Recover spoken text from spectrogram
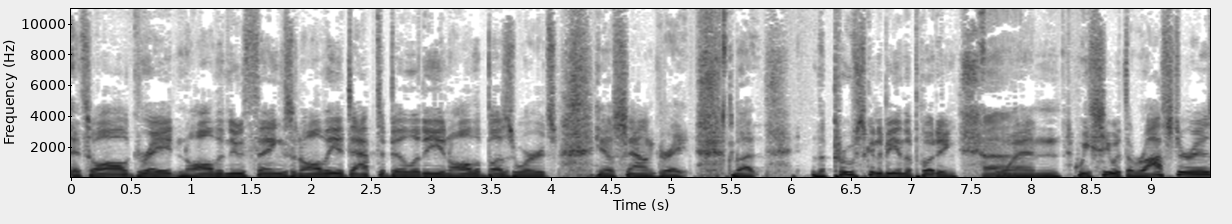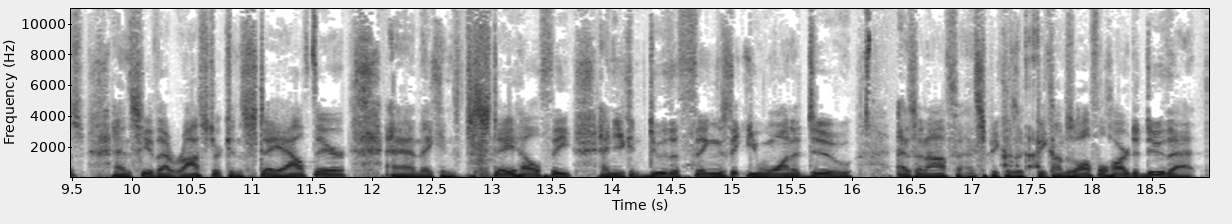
It's all great and all the new things and all the adaptability and all the buzzwords, you know, sound great. But the proof's going to be in the pudding uh, when we see what the roster is and see if that roster can stay out there and they can stay healthy and you can do the things that you want to do as an offense because it becomes awful hard to do that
